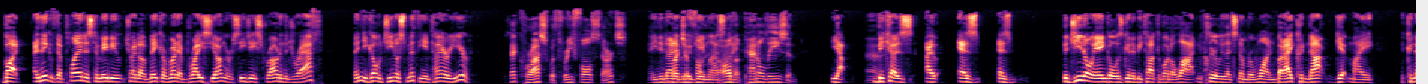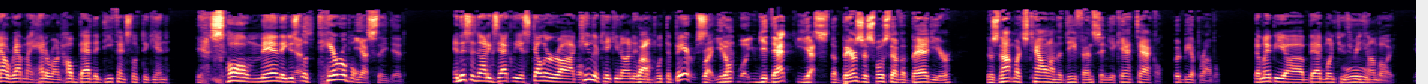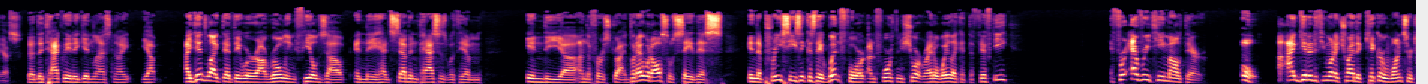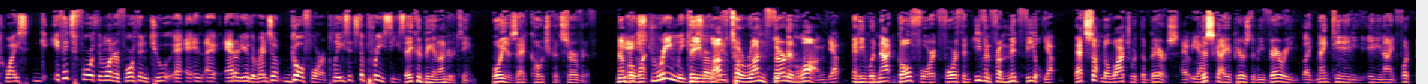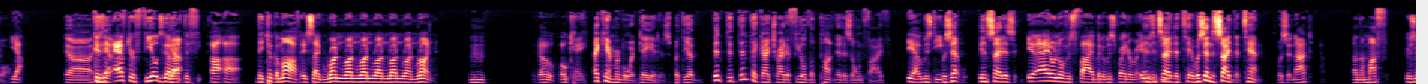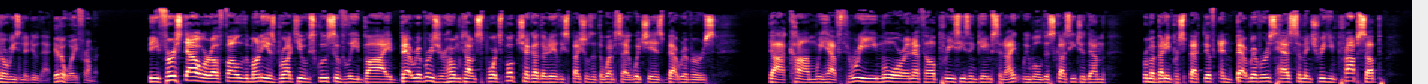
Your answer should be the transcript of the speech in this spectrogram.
But I think if the plan is to maybe try to make a run at Bryce Young or CJ Stroud in the draft, then you go with Geno Smith the entire year. Was that Cross with three false starts? Yeah, he did not have a good game last all night. the penalties and Yeah, Uh, because I as as the Geno angle is going to be talked about a lot, and clearly that's number one. But I could not get my I could not wrap my head around how bad the defense looked again. yes, Oh man, they just Yes. looked terrible. yes, they did. And this is not exactly a stellar uh, team they're taking on in well, the, with the Bears. Right. You don't. Well, you get that. Yes, the Bears are supposed to have a bad year. There's not much talent on the defense, and you can't tackle. Could be a problem. That might be a bad one, two, three Ooh, combo. boy. Yes. The, the tackling again last night. Yep. I did like that they were uh, rolling Fields out and they had seven passes with him in the uh, on the first drive. But I would also say this in the preseason because they went for it on fourth and short right away, like at the fifty. For every team out there, oh, I get it if you want to try the kicker once or twice. If it's fourth and one or fourth and two at or near the red zone, go for it, please. It's the preseason. They could be an under team. Boy, is that coach conservative. Number one, Extremely They love to run third and long. Yep. And he would not go for it fourth and even from midfield. Yep. That's something to watch with the Bears. Uh, yeah. This guy appears to be very like 1980, 89 football. Yeah. Uh, Because after Fields got Yeah. off the, uh, uh, they took him off. It's like run, run, run, run, run, run, run. Mhm. Like, oh, okay. I can't remember what day it is, but the didn't, didn't that guy try to field the punt at his own five? Yeah, it was deep. Was that inside his yeah, I don't know if it was five, but it was right around. It was inside deep. the? It was inside the ten, was it not? On the muff. There's no reason to do that. Get away from it. The first hour of Follow the Money is brought to you exclusively by Bet Rivers, your hometown sports book. Check out their daily specials at the website, which is betrivers.com. We have three more NFL preseason games tonight. We will discuss each of them from a betting perspective. And Bet Rivers has some intriguing props up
